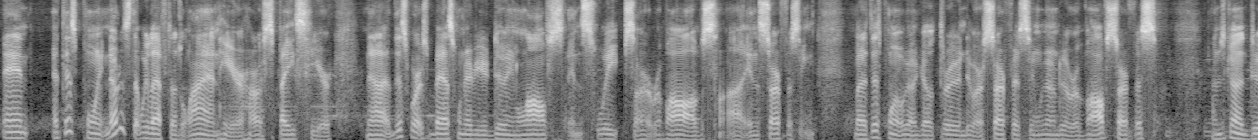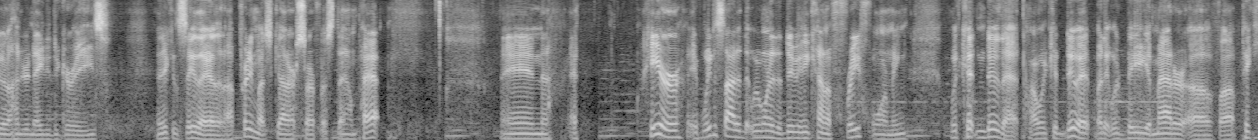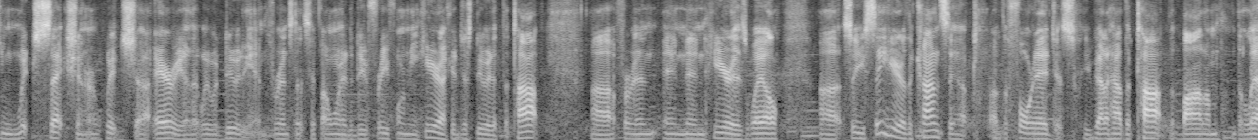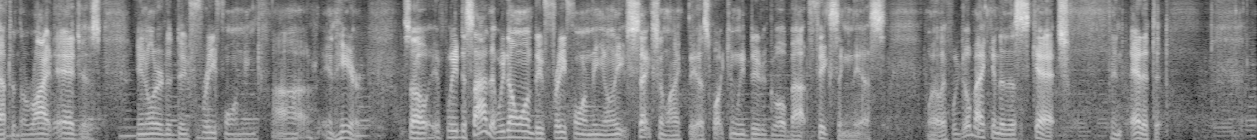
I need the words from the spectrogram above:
And at this point, notice that we left a line here or a space here. Now this works best whenever you're doing lofts and sweeps or revolves uh, in surfacing. But at this point, we're going to go through and do our surface and we're going to do a revolve surface. I'm just going to do it 180 degrees. And you can see there that I pretty much got our surface down pat. And at here, if we decided that we wanted to do any kind of free forming, we couldn't do that, or we could do it, but it would be a matter of uh, picking which section or which uh, area that we would do it in. For instance, if I wanted to do free forming here, I could just do it at the top. Uh, for in, and then here as well. Uh, so you see here the concept of the four edges. You've got to have the top, the bottom, the left, and the right edges in order to do free forming uh, in here. So if we decide that we don't want to do freeforming on each section like this, what can we do to go about fixing this? Well, if we go back into this sketch and edit it,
